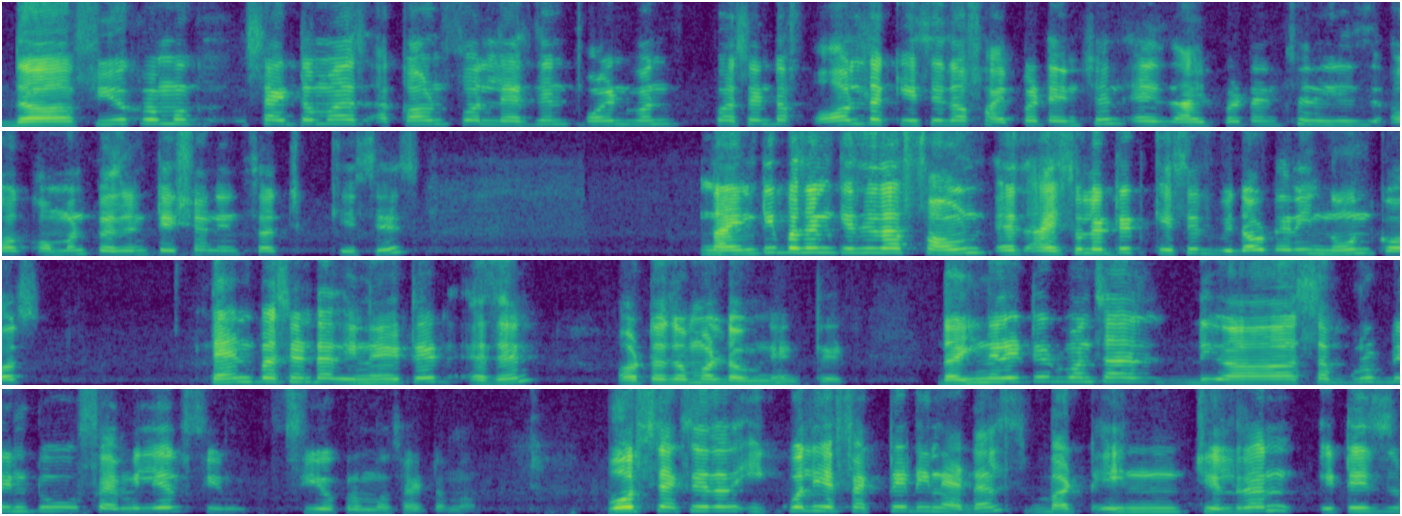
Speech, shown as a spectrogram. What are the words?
The pheochromocytomas account for less than 0.1% of all the cases of hypertension, as hypertension is a common presentation in such cases. 90% cases are found as isolated cases without any known cause. 10% are inherited as an autosomal dominant trait. The inherited ones are uh, subgrouped into familial pheochromocytoma both sexes are equally affected in adults, but in children, it is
